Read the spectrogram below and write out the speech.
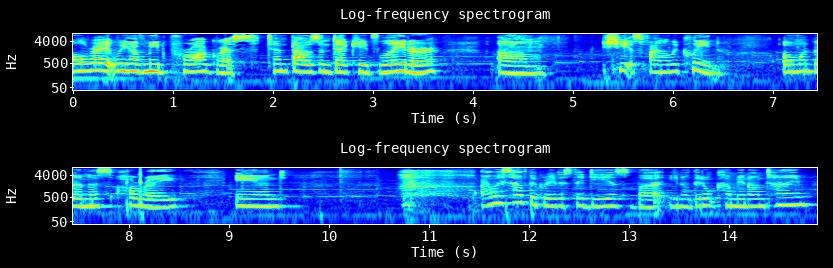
All right, we have made progress. 10,000 decades later, um, she is finally clean. Oh my goodness, hooray. And I always have the greatest ideas, but you know, they don't come in on time.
